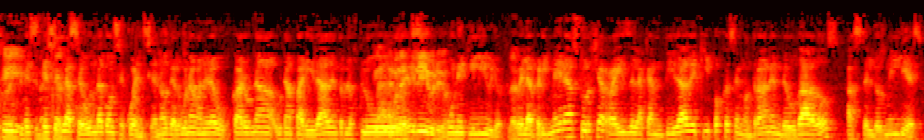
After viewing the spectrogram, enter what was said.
Sí. Es- esa es la segunda consecuencia, ¿no? De alguna manera buscar una, una paridad entre los clubes. Claro, un equilibrio. Un equilibrio. Claro. Pues la primera surge a raíz de la cantidad de equipos que se encontraban endeudados hasta el 2010.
